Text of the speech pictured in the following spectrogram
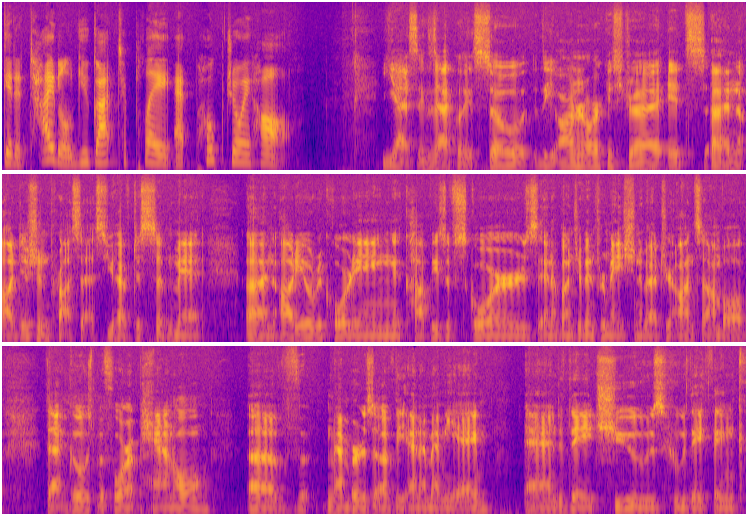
get a title, you got to play at Popejoy Hall. Yes, exactly. So the honor orchestra, it's an audition process. You have to submit an audio recording, copies of scores, and a bunch of information about your ensemble that goes before a panel of members of the NMMEA, and they choose who they think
